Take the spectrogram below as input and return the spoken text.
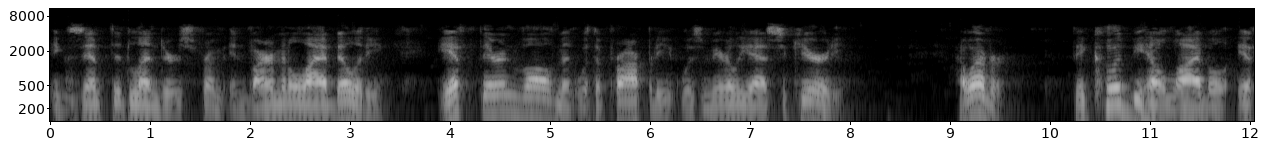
exempted lenders from environmental liability if their involvement with the property was merely as security. However, they could be held liable if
